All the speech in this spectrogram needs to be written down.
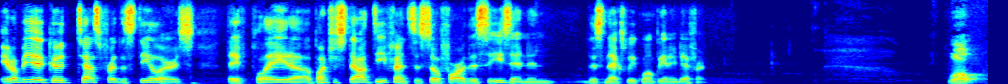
it'll be a good test for the Steelers. They've played a, bunch of stout defenses so far this season, and this next week won't be any different. Well,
